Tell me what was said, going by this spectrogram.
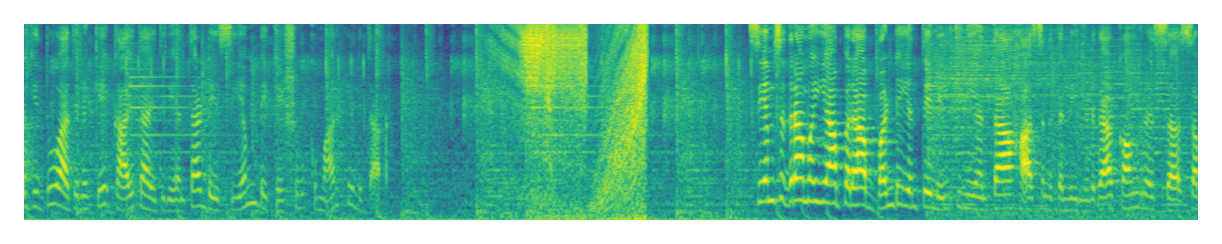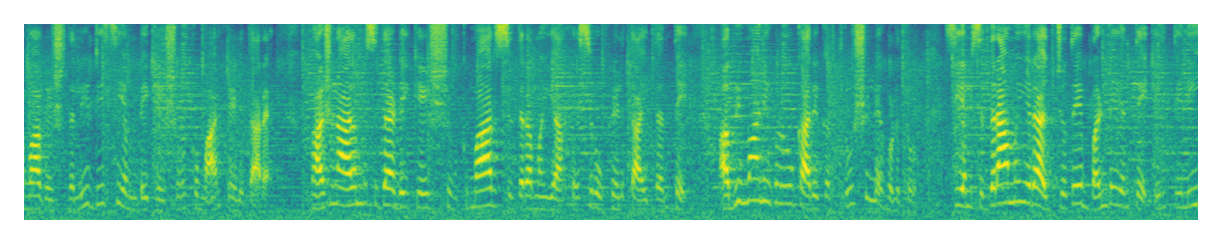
ಆಗಿದ್ದು ಆ ದಿನಕ್ಕೆ ಕಾಯ್ತಾ ಇದ್ದೀನಿ ಅಂತ ಡಿಸಿಎಂ ಡಿಕೆ ಶಿವಕುಮಾರ್ ಹೇಳಿದ್ದಾರೆ. ಸಿಎಂ ಸಿದ್ದರಾಮಯ್ಯ ಪರ ಬಂಡೆಯಂತೆ ನಿಲ್ತೀನಿ ಅಂತ ಹಾಸನದಲ್ಲಿ ನಡೆದ ಕಾಂಗ್ರೆಸ್ ಸಮಾವೇಶದಲ್ಲಿ ಡಿಸಿಎಂ ಡಿಕೆ ಶಿವಕುಮಾರ್ ಹೇಳಿದ್ದಾರೆ. ಭಾಷಣ ಆರಂಭಿಸಿದ ಡಿಕೆ ಶಿವಕುಮಾರ್ ಸಿದ್ದರಾಮಯ್ಯ ಹೆಸರು ಹೇಳ್ತಾ ಇದ್ದಂತೆ ಅಭಿಮಾನಿಗಳು ಕಾರ್ಯಕರ್ತರು ಶಿಳ್ಳೆ ಹೊಡೆದರು ಸಿಎಂ ಸಿದ್ದರಾಮಯ್ಯರ ಜೊತೆ ಬಂಡೆಯಂತೆ ಇರ್ತೀನಿ,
